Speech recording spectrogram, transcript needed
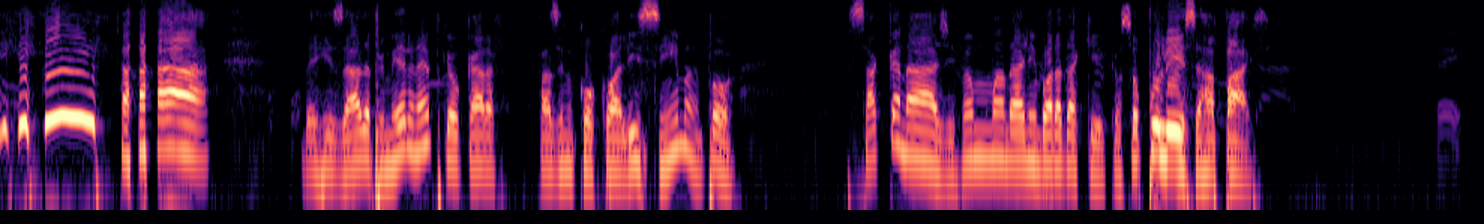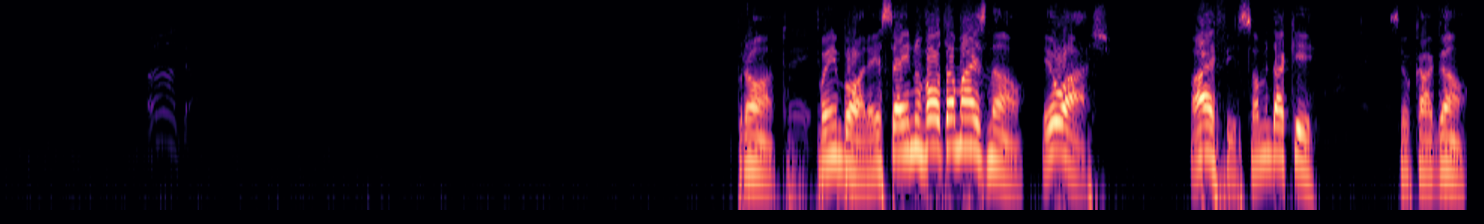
Dei risada primeiro, né? Porque o cara fazendo cocô ali em cima. Pô, sacanagem. Vamos mandar ele embora daqui, que eu sou polícia, rapaz. Ei, anda. Pronto, foi embora. Esse aí não volta mais não, eu acho. Vai, filho, some daqui, seu cagão.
